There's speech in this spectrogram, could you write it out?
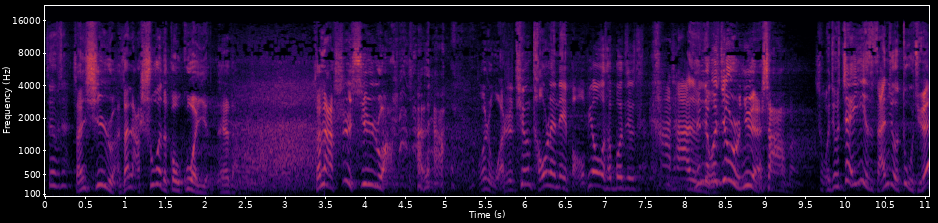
对不对？咱心软，咱俩说的够过瘾的呀，咱。们，咱俩是心软吗？咱俩，不是，我是听头来那保镖，他不就咔嚓就，您这不就是虐杀吗？我就这意思，咱就杜绝，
